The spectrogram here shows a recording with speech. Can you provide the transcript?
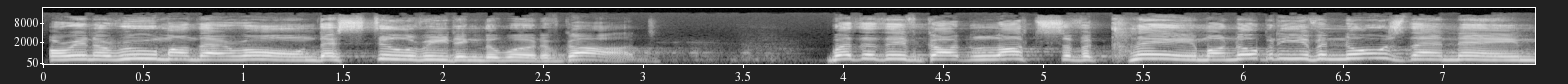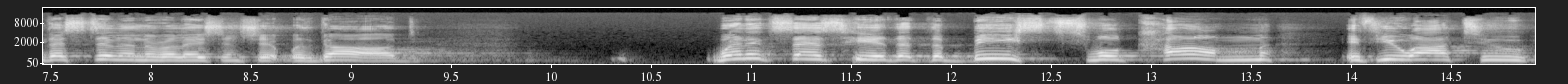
or in a room on their own, they're still reading the word of God. Whether they've got lots of acclaim or nobody even knows their name, they're still in a relationship with God. When it says here that the beasts will come if you are to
